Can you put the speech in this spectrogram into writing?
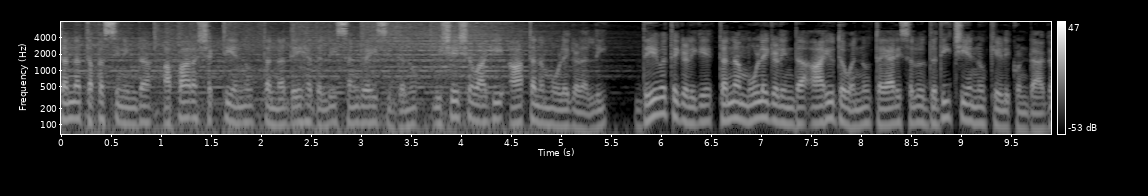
ತನ್ನ ತಪಸ್ಸಿನಿಂದ ಅಪಾರ ಶಕ್ತಿಯನ್ನು ತನ್ನ ದೇಹದಲ್ಲಿ ಸಂಗ್ರಹಿಸಿದ್ದನು. ವಿಶೇಷವಾಗಿ ಆತನ ಮೂಳೆಗಳಲ್ಲಿ ದೇವತೆಗಳಿಗೆ ತನ್ನ ಮೂಳೆಗಳಿಂದ ಆಯುಧವನ್ನು ತಯಾರಿಸಲು ದದೀಚಿಯನ್ನು ಕೇಳಿಕೊಂಡಾಗ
